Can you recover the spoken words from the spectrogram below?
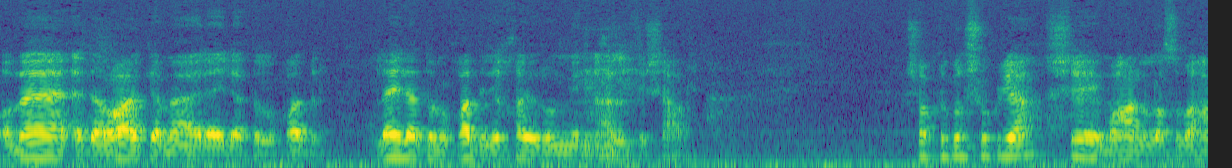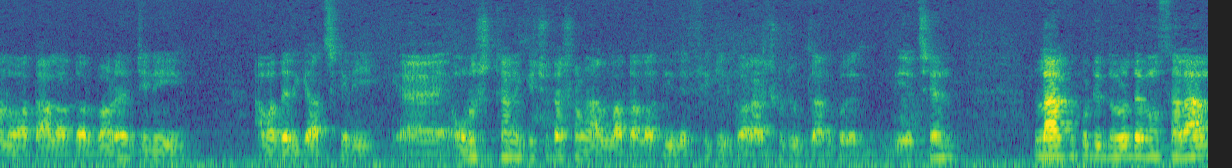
وما أدراك ما ليلة القدر ليلة القدر خير من ألف شهر সবটুকুন শুক্রিয়া সে মহান আল্লাহ সুবাহান ওয়া তাআলার দরবারে যিনি আমাদেরকে আজকের এই আহ, অনুষ্ঠানে কিছুটা সময় আল্লাহ তাআলা দিনের ফিকির করার সুযোগ দান করে দিয়েছেন লাখ কোটি দরুদ এবং সালাম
